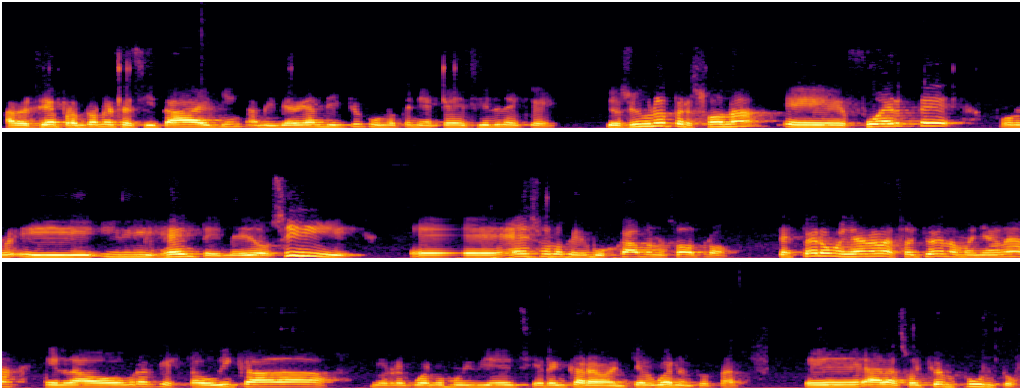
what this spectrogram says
a ver si de pronto necesita a alguien. A mí me habían dicho que uno tenía que decir de que yo soy una persona eh, fuerte y, diligente. Y me dijo, sí, eh, eso es lo que buscamos nosotros. Te espero mañana a las 8 de la mañana en la obra que está ubicada, no recuerdo muy bien si era en Carabanchel, bueno, en total, eh, a las 8 en punto.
